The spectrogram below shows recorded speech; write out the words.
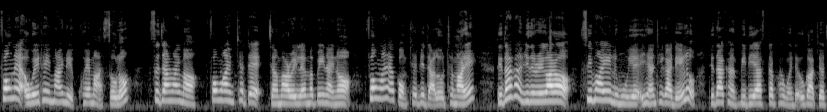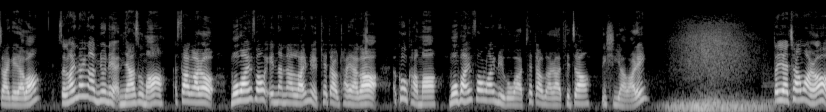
ဖုန်းနဲ့အဝေးထိန်းမိုင်းတွေခွဲမှဆိုလို့စစ်ကြောင်းတိုင်းမှာဖုန်းလိုင်းဖြတ်တဲ့ဂျမ်ဘာတွေလည်းမပေးနိုင်တော့ဖု န်းလိုင်းအကုန်ဖျက်ပစ်တာလို့ထင်ပါတယ်။ဒေသခံပြည်သူတွေကတော့စီးပွားရေးလူမှုရေးအရန်ထိခိုက်တယ်လို့ဒေသခံ PDF တပ်ဖွဲ့ဝင်တအုပ်ကပြောကြားခဲ့တာပါ။စကိုင်းတိုင်းကမြို့နယ်အများစုမှာအစကတော့မိုဘိုင်းဖုန်းအင်တာနက်လိုင်းတွေဖြတ်တောက်ထားရကအခုခါမှာမိုဘိုင်းဖုန်းလိုင်းတွေကိုပါဖြတ်တောက်လာတာဖြစ်ကြောင်းသိရှိရပါတယ်။တရချောင်းမှာတော့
